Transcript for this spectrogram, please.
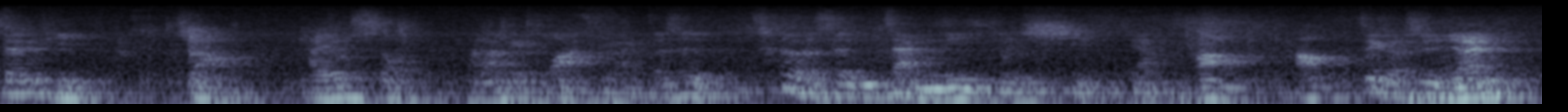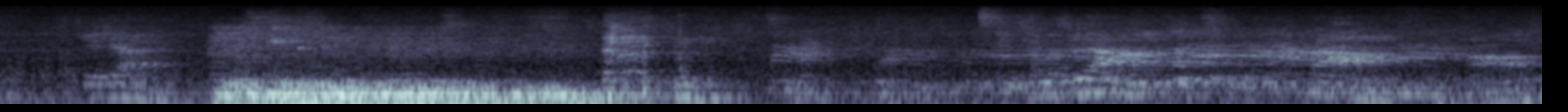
身体、脚还有手。把它给画出来，这是侧身站立之形，这样好，好，这个是人。接下来，什么字啊？大，好，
